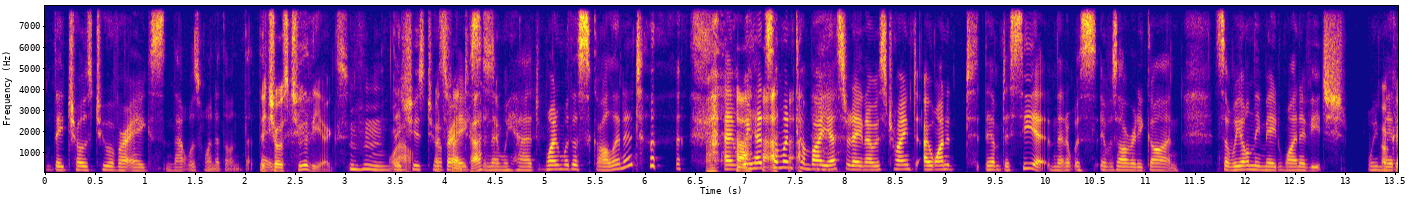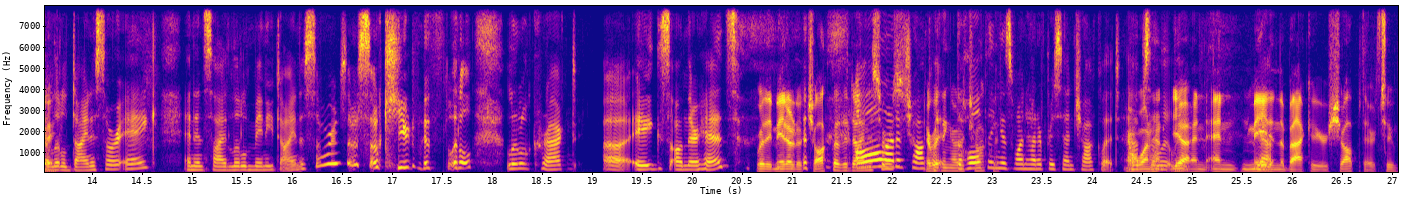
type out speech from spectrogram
they chose two of our eggs, and that was one of them that They they, chose two of the eggs. Mhm, Wow, They choose two that's of our eggs, and then we had one with a skull in it. and we had someone come by yesterday, and I was trying to I wanted t- them to see it, and then it was it was already gone. So we only made one of each. We made Okay. a little dinosaur egg, and inside little mini dinosaurs. It was so cute with little little cracked uh, eggs on their heads. Were they made out of chocolate? The dinosaurs. All out of chocolate. Everything out the whole chocolate. thing is 100% chocolate. And Absolutely. yeah, and, and made Yeah. in the back of your shop there too.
